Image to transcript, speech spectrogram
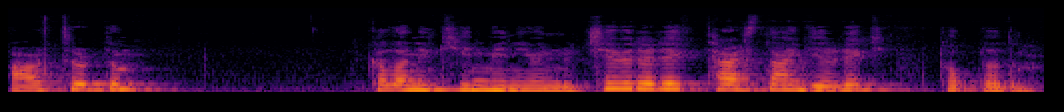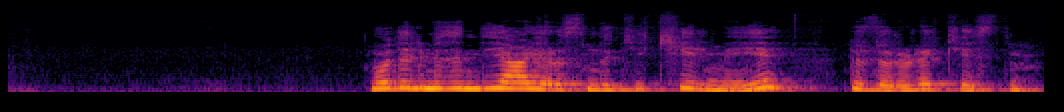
artırdım. Kalan iki ilmeğin yönünü çevirerek tersten girerek topladım. Modelimizin diğer yarısındaki iki ilmeği düz örerek kestim.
